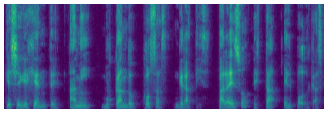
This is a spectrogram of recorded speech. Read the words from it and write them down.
que llegue gente a mí buscando cosas gratis. Para eso está el podcast.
